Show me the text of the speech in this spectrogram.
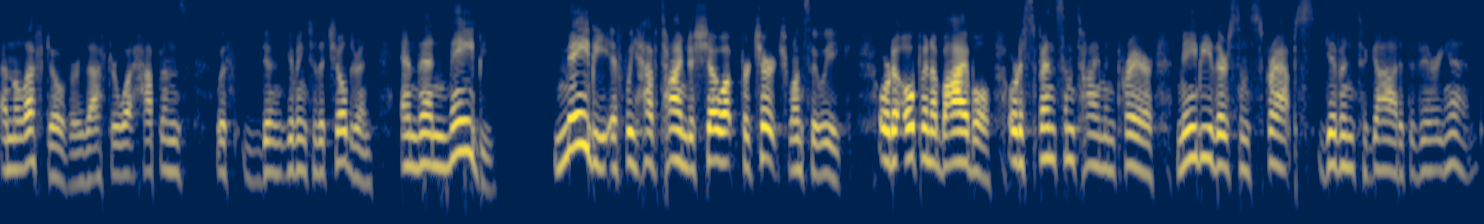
and the leftovers after what happens with giving to the children. And then maybe, maybe if we have time to show up for church once a week, or to open a Bible or to spend some time in prayer. Maybe there's some scraps given to God at the very end.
